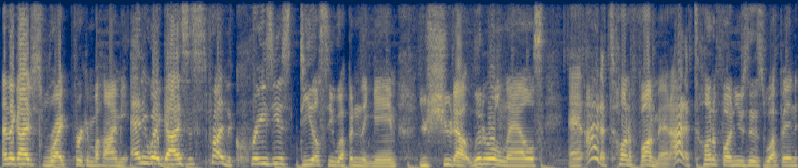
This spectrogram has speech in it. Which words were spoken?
and the guy just right freaking behind me. Anyway, guys, this is probably the craziest DLC weapon in the game. You shoot out literal nails, and I had a ton of fun, man. I had a ton of fun using this weapon.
